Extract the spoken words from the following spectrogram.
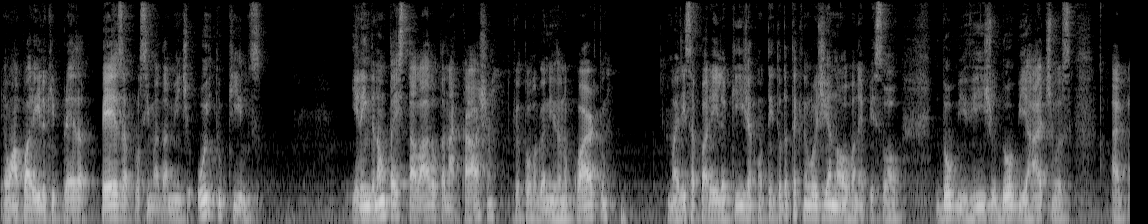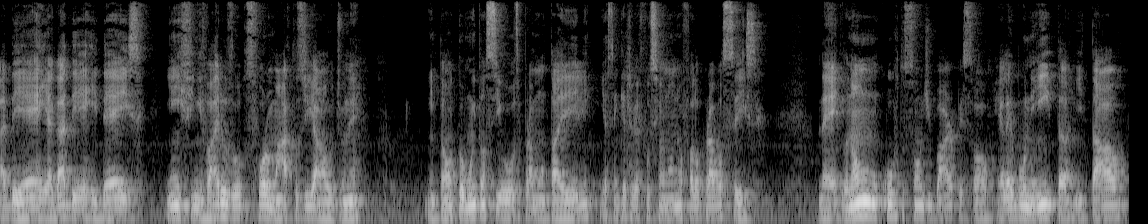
É um aparelho que pesa, pesa aproximadamente 8 quilos. Ele ainda não está instalado, está na caixa, que eu estou organizando o quarto. Mas esse aparelho aqui já contém toda a tecnologia nova, né, pessoal? Dolby Vision, Dolby Atmos, HDR, HDR10 e enfim, vários outros formatos de áudio, né? Então eu tô muito ansioso para montar ele e assim que ele estiver funcionando eu falo para vocês. Né? Eu não curto som de bar, pessoal. Ela é bonita e tal,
